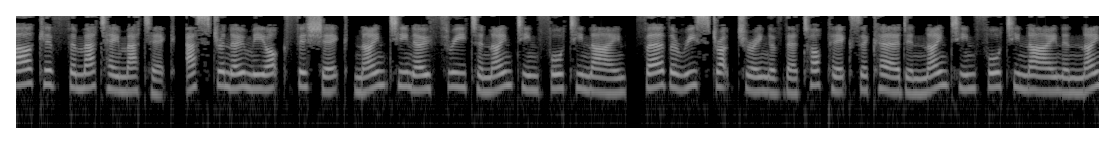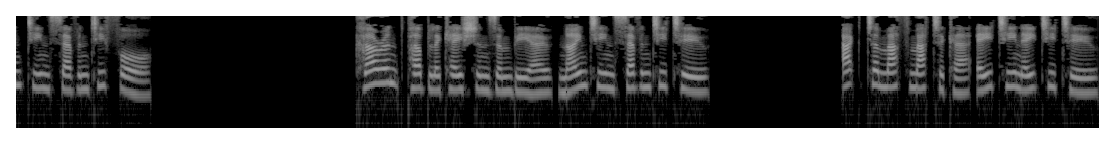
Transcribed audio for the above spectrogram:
Archiv für Mathematik, Astronomie och Physik 1903–1949, further restructuring of their topics occurred in 1949 and 1974. Current publications Ambio 1972 Acta Mathematica 1882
